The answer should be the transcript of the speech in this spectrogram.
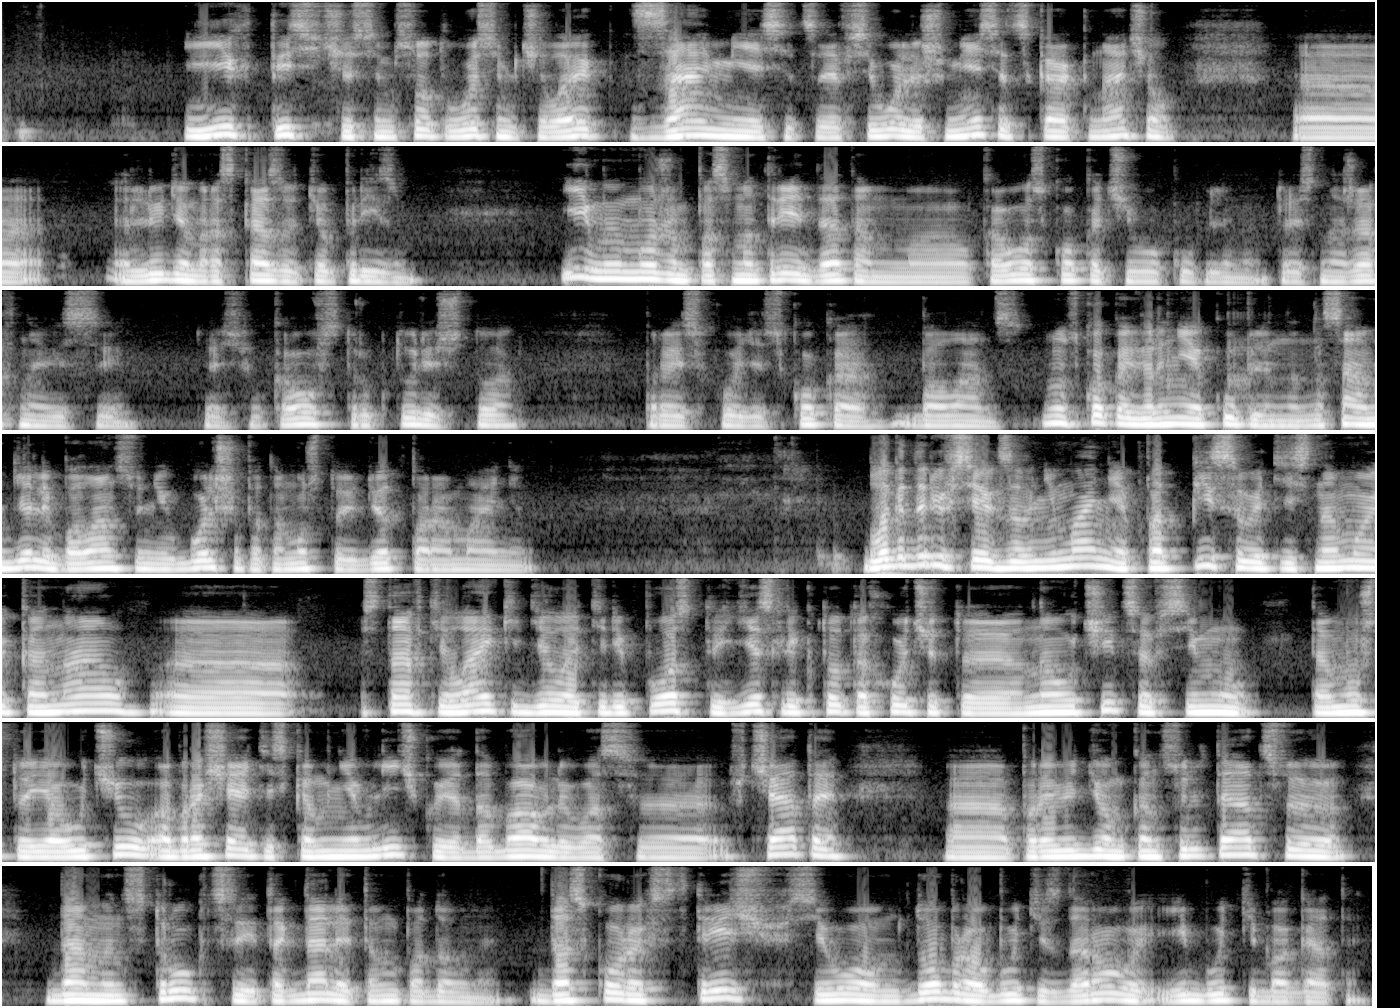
и их 1708 человек за месяц. Я всего лишь месяц как начал э, людям рассказывать о призм. И мы можем посмотреть, да, там, э, у кого сколько чего куплено, то есть нажав на весы. То есть у кого в структуре что происходит, сколько баланс. Ну, сколько, вернее, куплено. На самом деле баланс у них больше, потому что идет парамайнинг. Благодарю всех за внимание. Подписывайтесь на мой канал. Э, ставьте лайки, делайте репосты. Если кто-то хочет э, научиться всему тому, что я учу, обращайтесь ко мне в личку. Я добавлю вас э, в чаты. Проведем консультацию дам инструкции и так далее и тому подобное. До скорых встреч, всего вам доброго, будьте здоровы и будьте богаты.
